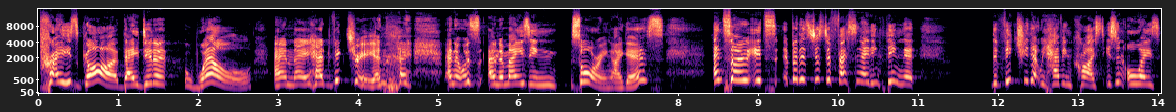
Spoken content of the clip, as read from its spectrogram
Praise God, they did it well and they had victory and, they, and it was an amazing soaring, I guess. And so it's, but it's just a fascinating thing that the victory that we have in Christ isn't always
